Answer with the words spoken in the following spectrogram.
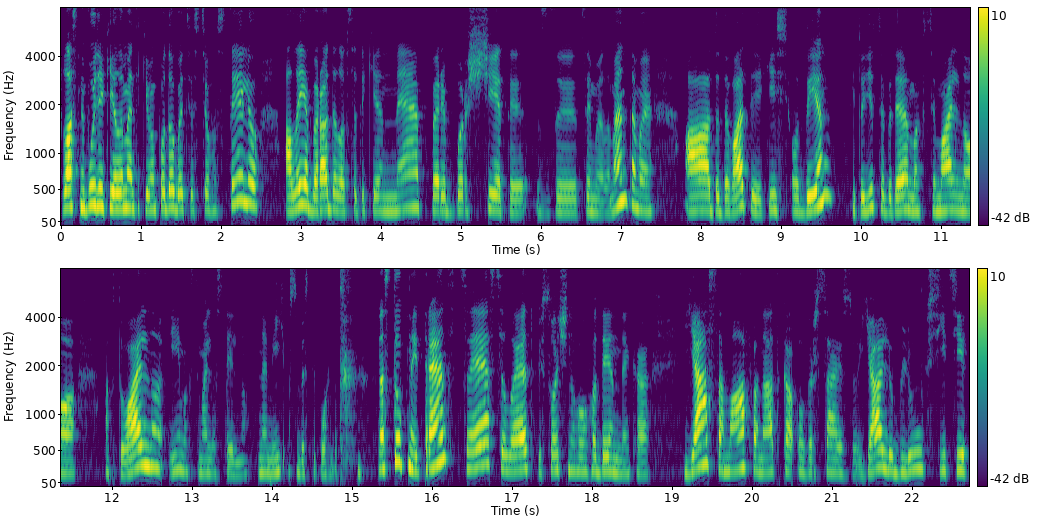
Власне, будь-який елемент, який вам подобається з цього стилю, але я би радила все-таки не переборщити з цими елементами, а додавати якийсь один, і тоді це буде максимально. Актуально і максимально стильно, на мій особистий погляд. Наступний тренд це силует пісочного годинника. Я сама фанатка оверсайзу. Я люблю всі ці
